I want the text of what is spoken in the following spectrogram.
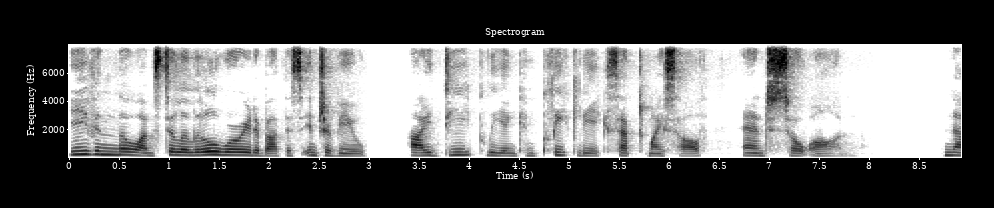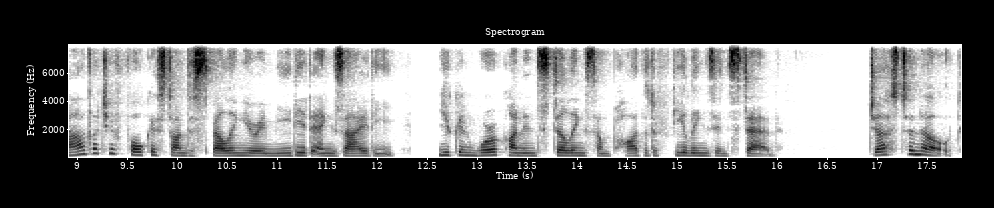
Even though I'm still a little worried about this interview, I deeply and completely accept myself, and so on. Now that you've focused on dispelling your immediate anxiety, you can work on instilling some positive feelings instead. Just to note,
